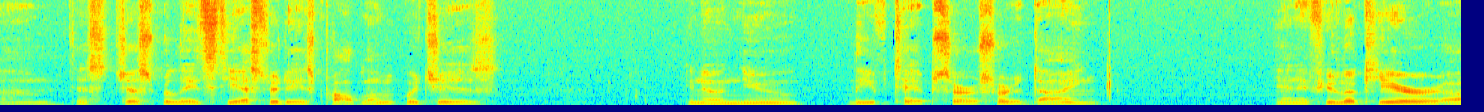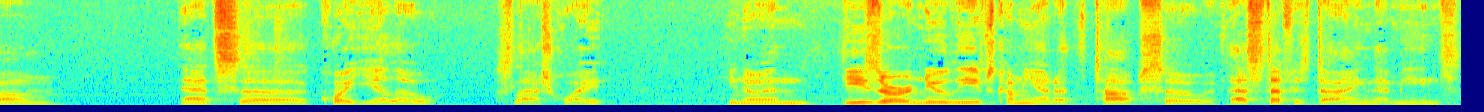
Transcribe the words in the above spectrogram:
Um, this just relates to yesterday's problem, which is, you know, new leaf tips are sort of dying. And if you look here, um, that's uh, quite yellow slash white. You know, and these are new leaves coming out at the top, so if that stuff is dying, that means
